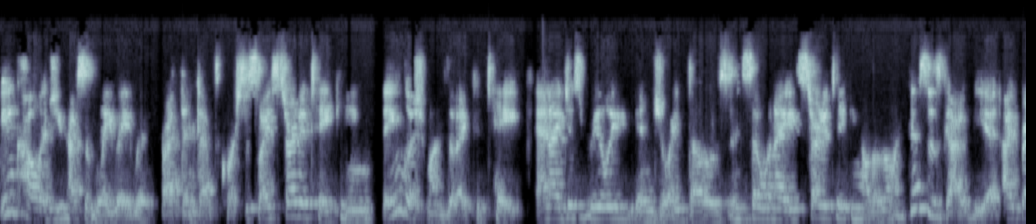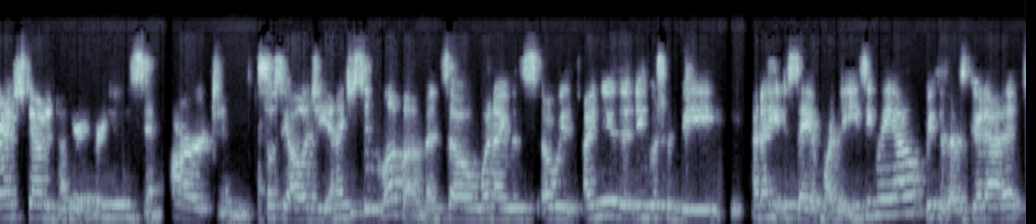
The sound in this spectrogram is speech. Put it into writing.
In college, you have some leeway with breadth and depth courses. So I started taking the English ones that I could take, and I just really enjoyed those. And so when I started taking all them, I'm like, this has got to be it. I branched out in other areas in art and sociology, and I just didn't love them. And so when I was always, I knew that English would be, and I hate to say it, more the easy way out because I was good at it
